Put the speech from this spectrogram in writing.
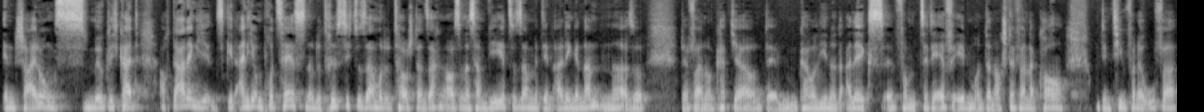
Entscheidungsmöglichkeit, auch da denke ich, es geht eigentlich um Prozess. Ne? Du triffst dich zusammen und du tauschst dann Sachen aus und das haben wir hier zusammen mit den all den genannten, ne? also Stefan und Katja und der Caroline und Alex äh, vom ZDF eben und dann auch Stefan Lacan und dem Team von der UFA.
